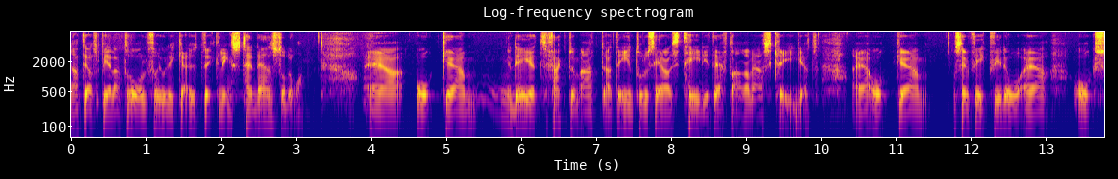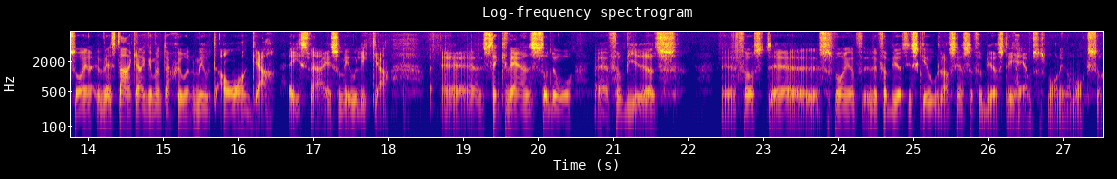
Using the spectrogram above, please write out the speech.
att det har spelat roll för olika utvecklingstendenser då. Eh, och eh, det är ett faktum att, att det introducerades tidigt efter andra världskriget. Eh, och sen fick vi då också en stark argumentation mot aga i Sverige som olika sekvenser då förbjöds. Först så småningom det förbjöds i skola och sen så förbjöds det i hem så småningom också.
